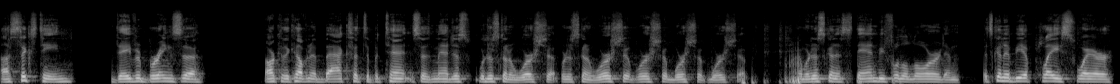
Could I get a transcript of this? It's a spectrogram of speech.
uh, 16. David brings the Ark of the Covenant back, sets up a tent, and says, "Man, just we're just going to worship. We're just going to worship, worship, worship, worship, and we're just going to stand before the Lord. And it's going to be a place where,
